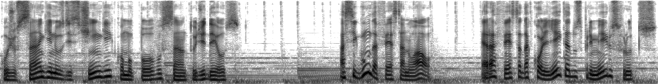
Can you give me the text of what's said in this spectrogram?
cujo sangue nos distingue como povo santo de Deus. A segunda festa anual era a festa da colheita dos primeiros frutos,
